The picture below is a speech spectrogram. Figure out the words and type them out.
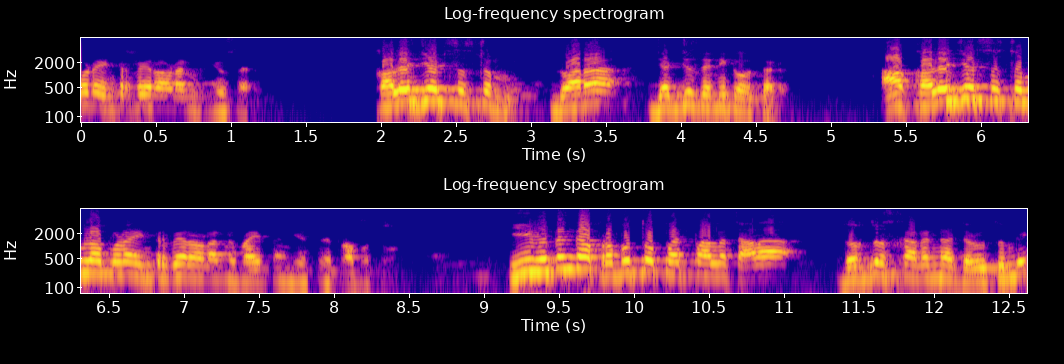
కూడా ఇంటర్ఫియర్ అవడానికి చూశారు. కాలేజియట్ సిస్టమ్ ద్వారా జడ్జెస్ ఎన్నికవుతారు ఆ కాలేజియట్ సిస్టంలో కూడా ఇంటర్ఫియర్ అవడానికి ప్రయత్నం చేసింది ప్రభుత్వం. ఈ విధంగా ప్రభుత్వ పరిపాలన చాలా దురదృష్టకరంగా జరుగుతుంది.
